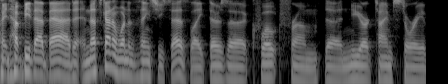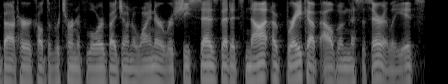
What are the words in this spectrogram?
Might not be that bad. And that's kind of one of the things she says. Like, there's a quote from the New York Times story about her called "The Return of Lorde" by Jonah Weiner, where she says that it's not a breakup album necessarily. It's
